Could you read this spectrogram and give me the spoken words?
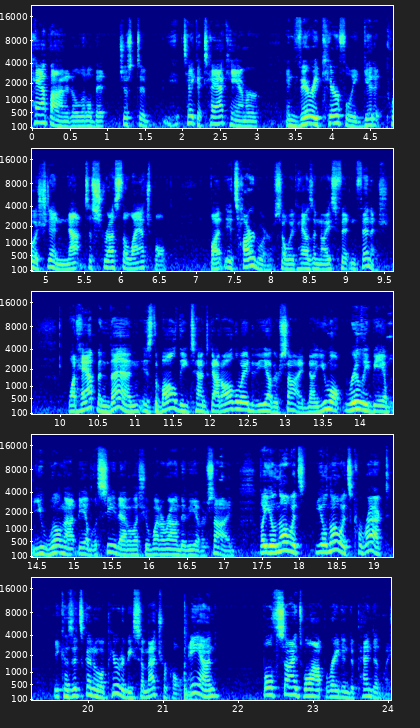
tap on it a little bit just to take a tack hammer and very carefully get it pushed in, not to stress the latch bolt. But it's hardware, so it has a nice fit and finish. What happened then is the ball detent got all the way to the other side. Now you won't really be able, you will not be able to see that unless you went around to the other side. But you'll know it's you'll know it's correct because it's going to appear to be symmetrical, and both sides will operate independently.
